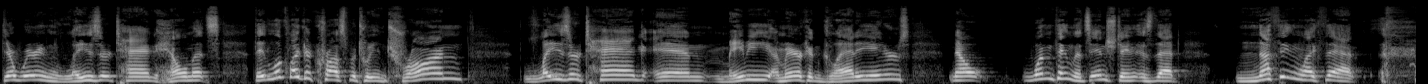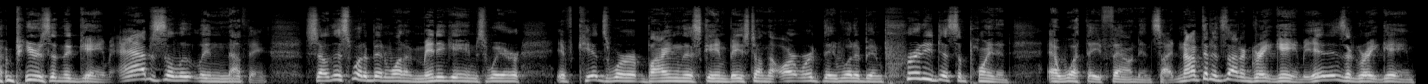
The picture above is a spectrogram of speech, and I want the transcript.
They're wearing laser tag helmets. They look like a cross between Tron, laser tag, and maybe American Gladiators. Now, one thing that's interesting is that nothing like that appears in the game. Absolutely nothing. So this would have been one of many games where if kids were buying this game based on the artwork, they would have been pretty disappointed at what they found inside. Not that it's not a great game. It is a great game,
